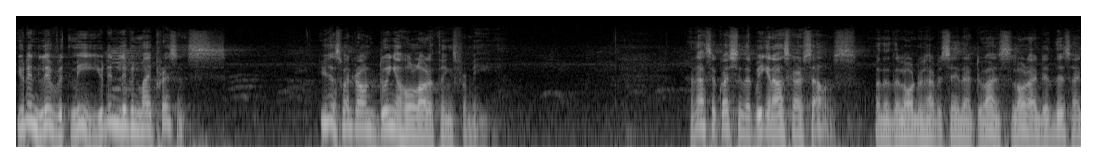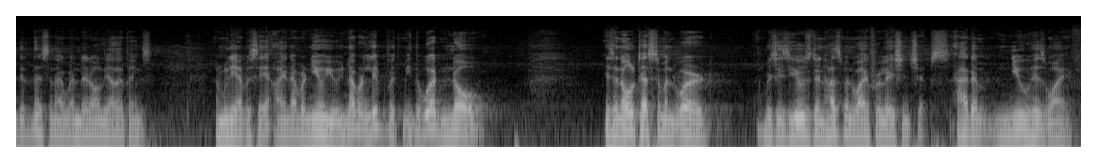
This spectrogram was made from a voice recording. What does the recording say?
You didn't live with me. You didn't live in my presence. You just went around doing a whole lot of things for me. And that's a question that we can ask ourselves whether the Lord will have to say that to us. Lord, I did this, I did this, and I went and did all the other things. And will He have to say, I never knew you, you never lived with me? The word know is an Old Testament word which is used in husband wife relationships. Adam knew his wife.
